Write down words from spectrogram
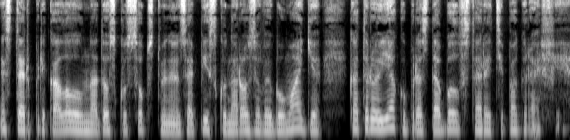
Эстер приколола на доску собственную записку на розовой бумаге, которую Якуб раздобыл в старой типографии.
